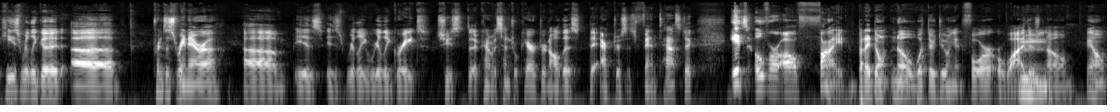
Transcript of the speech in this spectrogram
he's really good. Uh, Princess Rhaenyra um, is is really really great. She's the kind of a central character in all this. The actress is fantastic. It's overall fine, but I don't know what they're doing it for or why. There's no, you know,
